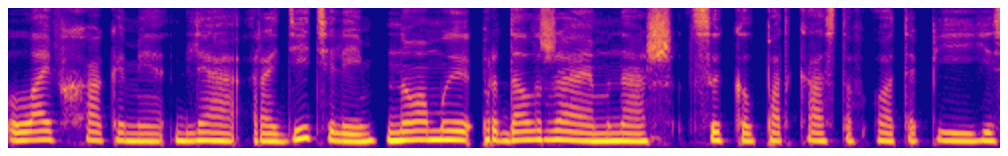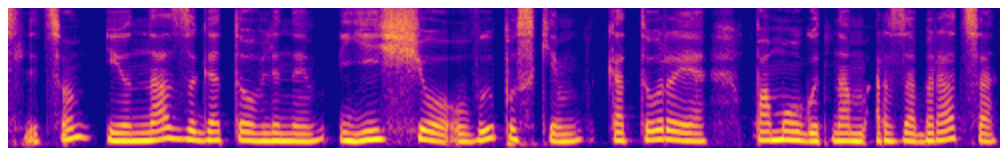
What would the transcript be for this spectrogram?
лайфхаками для родителей. Ну а мы продолжаем наш цикл подкастов о атопии «Есть лицо». И у нас заготовлены еще выпуски, которые помогут нам разобраться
